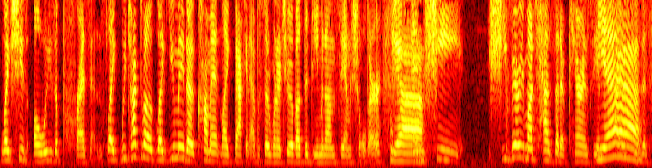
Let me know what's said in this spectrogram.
Like she's always a presence. Like we talked about, like you made a comment like back in episode one or two about the demon on Sam's shoulder. Yeah. and she. She very much has that appearance the entire Yes. season.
